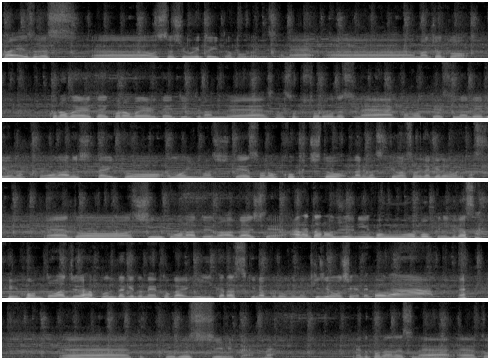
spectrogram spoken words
はい、そうです。えー、お久しぶりと言った方がいいですかね。えー、まあちょっと、コラボやりたい、コラボやりたいって言ってたんで、早速それをですね、このデスネレディオのコーナーにしたいと思いまして、その告知となります。今日はそれだけで終わります。えっ、ー、と、新コーナーというのは題して、あなたの12本を僕にください。本当は18分だけどね、とか、いいから好きなブログの記事を教えてコーナーね。えっ、ー、と、苦しいみたいなね。えっ、と、これはですね、えっ、と、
